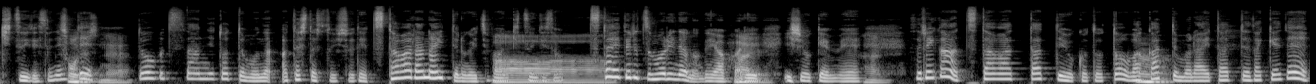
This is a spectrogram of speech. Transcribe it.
きついですね。はい、そうですね。動物さんにとってもな、私たちと一緒で伝わらないっていうのが一番きついんですよ。伝えてるつもりなので、やっぱり、一生懸命、はい、それが伝わったっていうことと分かってもらえたってだけで、うん、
